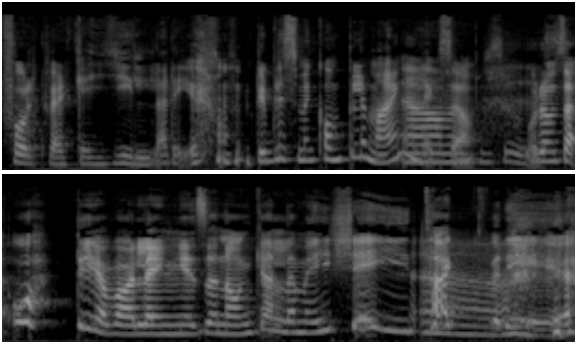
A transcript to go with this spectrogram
folk verkar gilla det. Det blir som en komplimang Ja, liksom. Och de säger åh, det var länge sedan någon kallade mig tjej, tack Ja. för det.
